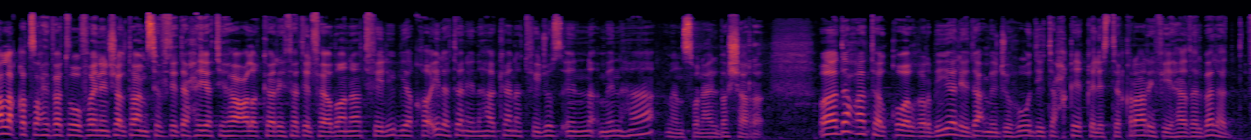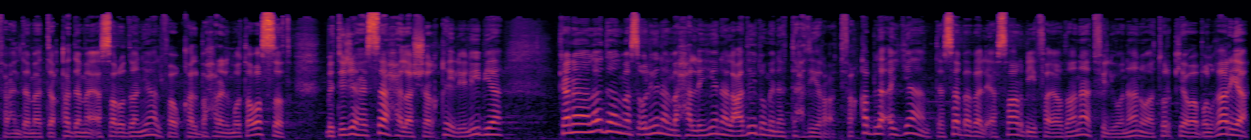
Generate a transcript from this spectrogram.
علقت صحيفة فاينانشال تايمز افتتاحيتها على كارثة الفيضانات في ليبيا قائلة إنها كانت في جزء منها من صنع البشر. ودعت القوى الغربية لدعم جهود تحقيق الاستقرار في هذا البلد فعندما تقدم إعصار دانيال فوق البحر المتوسط باتجاه الساحل الشرقي لليبيا كان لدى المسؤولين المحليين العديد من التحذيرات فقبل أيام تسبب الإعصار بفيضانات في اليونان وتركيا وبلغاريا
